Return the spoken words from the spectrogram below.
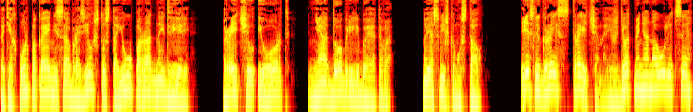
до тех пор, пока я не сообразил, что стою у парадной двери. Рэйчел и Уорд не одобрили бы этого. Но я слишком устал. Если Грейс Стрейчен и ждет меня на улице,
